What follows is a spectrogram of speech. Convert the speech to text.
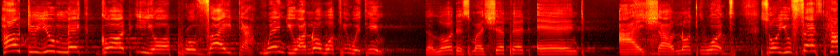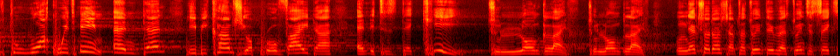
How do you make God your provider when you are not working with Him? The Lord is my shepherd and I shall not want. So you first have to walk with Him and then He becomes your provider and it is the key to long life. To long life. In Exodus chapter 23, verse 26,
